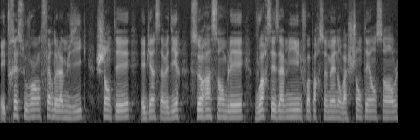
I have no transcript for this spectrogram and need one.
Et très souvent, faire de la musique, chanter, eh bien, ça veut dire se rassembler, voir ses amis une fois par semaine, on va chanter ensemble,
